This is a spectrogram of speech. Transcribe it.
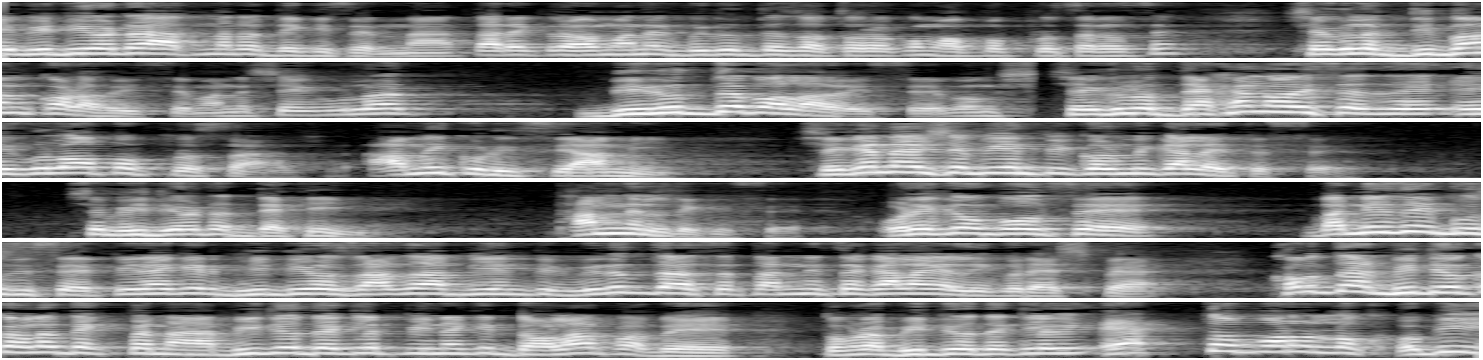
এই ভিডিওটা আপনারা দেখেছেন না? তারেক রহমানের বিরুদ্ধে যত রকম অপপ্রচার আছে, সেগুলো ডিবাং করা হয়েছে। মানে সেগুলোর বিরুদ্ধে বলা হয়েছে এবং সেগুলো দেখানো হয়েছে যে এগুলো অপপ্রচার। আমি করেছি, আমি। সেখানে এসে বিএনপি কর্মী গালাইতেছে। সে ভিডিওটা দেখেই নেই। থামনেল দেখেছে। ওরে কেউ বলছে বা নিজেই বুঝিছে, পিনাকির ভিডিও যা যা বিএনপির বিরুদ্ধে আছে তার নিচে গালাগালি করে আসবে। খবরদার ভিডিও কলে দেখবে না? ভিডিও দেখলে পিনাকি ডলার পাবে। তোমরা ভিডিও দেখলে এত বড় লোক হবি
